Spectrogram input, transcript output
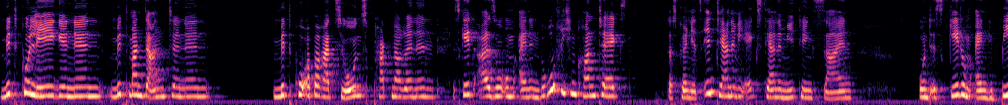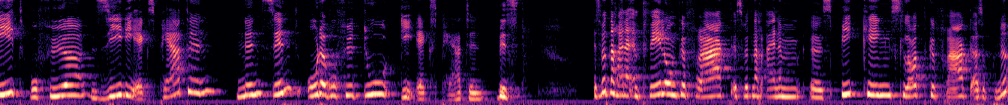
mit Kolleginnen, mit Mandantinnen, mit Kooperationspartnerinnen. Es geht also um einen beruflichen Kontext. Das können jetzt interne wie externe Meetings sein. Und es geht um ein Gebiet, wofür Sie die Expertinnen sind oder wofür du die Expertin bist. Es wird nach einer Empfehlung gefragt, es wird nach einem äh, Speaking-Slot gefragt. Also ne,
